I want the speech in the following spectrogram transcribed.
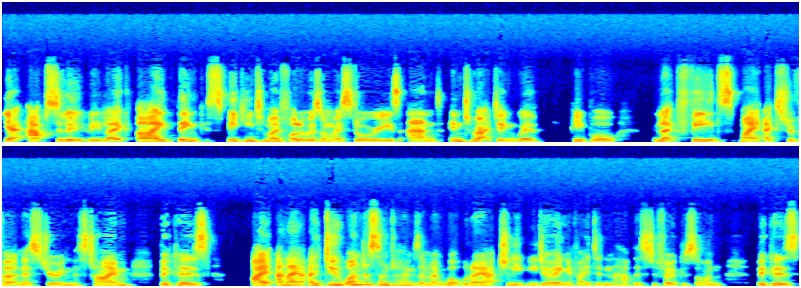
Yeah absolutely. Like i think speaking to my followers on my stories and interacting with people like feeds my extrovertness during this time because I and I, I do wonder sometimes I'm like what would I actually be doing if I didn't have this to focus on? Because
